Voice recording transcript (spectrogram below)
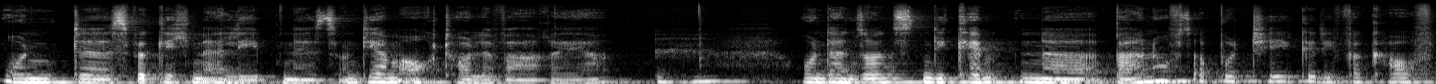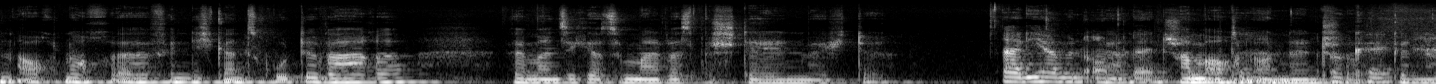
Und es äh, ist wirklich ein Erlebnis. Und die haben auch tolle Ware, ja. Mhm. Und ansonsten die Kemptener Bahnhofsapotheke, die verkaufen auch noch, äh, finde ich, ganz gute Ware, wenn man sich also mal was bestellen möchte. Ah, die haben einen Online-Shop. haben auch einen dann. Online-Shop, okay. genau.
